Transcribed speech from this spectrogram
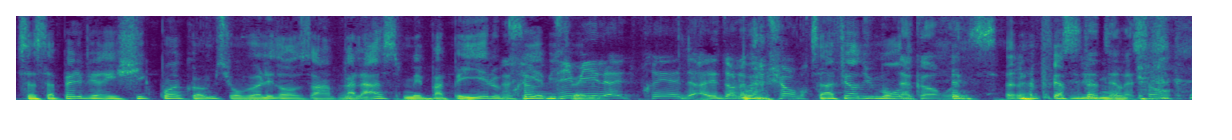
Ça s'appelle verichic.com si on veut aller dans un palace mais pas payer le Nous prix habituel. 10 000 à être prêts à aller dans la ouais, même chambre. Ça va faire du monde. D'accord, oui. ça va faire C'est intéressant.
